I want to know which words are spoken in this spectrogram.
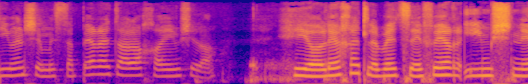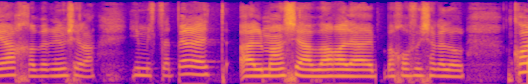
ג' שמספרת על החיים שלה. היא הולכת לבית ספר עם שני החברים שלה. היא מספרת על מה שעבר עליה בחופש הגדול. כל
